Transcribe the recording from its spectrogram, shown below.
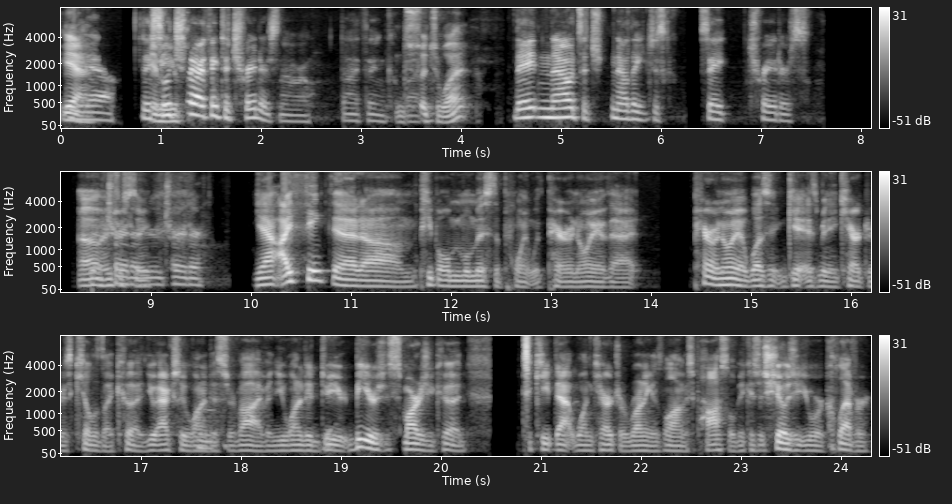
Yeah. yeah. They I mean, switched there, I think, to traders now. I think but Switch what? they now it's a tr- now they just say traders. Oh, You're a trader. interesting. You're a trader. Yeah, I think that um, people will miss the point with paranoia that paranoia wasn't get as many characters killed as I could. You actually wanted to survive, and you wanted to do your be your, as smart as you could to keep that one character running as long as possible because it shows you you were clever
